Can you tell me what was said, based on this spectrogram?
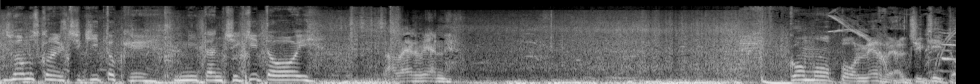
Pues vamos con el chiquito que ni tan chiquito hoy. A ver, viene. ¿Cómo ponerle al chiquito?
